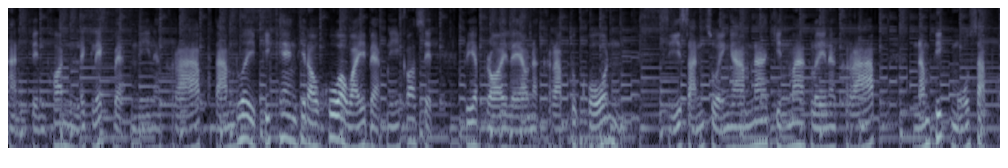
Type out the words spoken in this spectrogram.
หั่นเป็นท่อนเล็กๆ แบบนี้นะครับ ตามด้วยพริกแห้งที่เราคั่วไว้แบบนี้ก็เสร็จเรียบร้อยแล้วนะครับ ทุกคน สีสันสวยงามน่ากินมากเลยนะครับ น้ำพริกหมูสับโค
